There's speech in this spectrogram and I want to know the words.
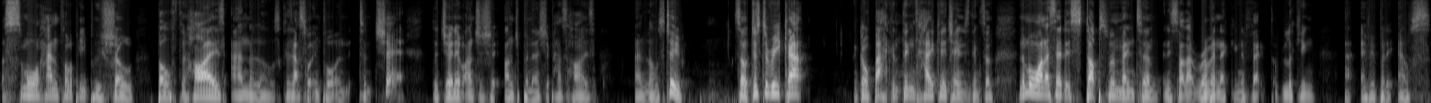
a small handful of people who show both the highs and the lows because that's what's important to share. The journey of entrepreneurship has highs and lows too. So just to recap and go back and things, how can you change things? So number one, I said it stops momentum and it's like that rubbernecking effect of looking at everybody else.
